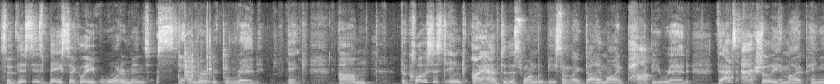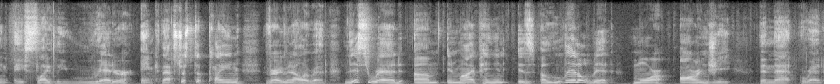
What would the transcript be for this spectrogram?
So this is basically Waterman's standard red ink. Um, the closest ink I have to this one would be something like Diamine Poppy Red. That's actually, in my opinion, a slightly redder ink. That's just a plain, very vanilla red. This red, um, in my opinion, is a little bit more orangey than that red.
